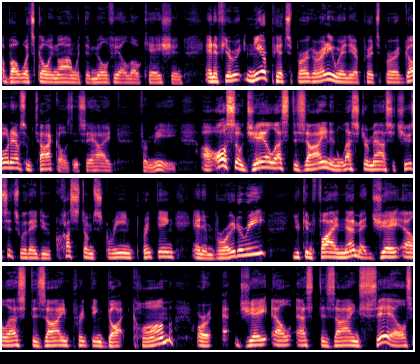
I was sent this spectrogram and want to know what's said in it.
about what's going on with the Millvale location. And if you're near Pittsburgh or anywhere near Pittsburgh, go and have some tacos and say hi for me. Uh, also, JLS Design in Leicester, Massachusetts, where they do custom screen printing and embroidery. You can find them at jlsdesignprinting.com or jlsdesignsales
